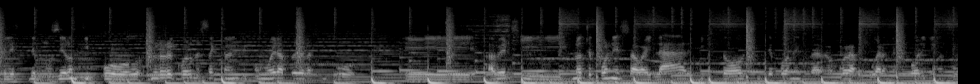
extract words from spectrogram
que le, pusieron tipo, no recuerdo exactamente cómo era, pero era tipo, eh, a ver si no te pones a bailar TikTok, si te pones a, a jugar mejor y que no sé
